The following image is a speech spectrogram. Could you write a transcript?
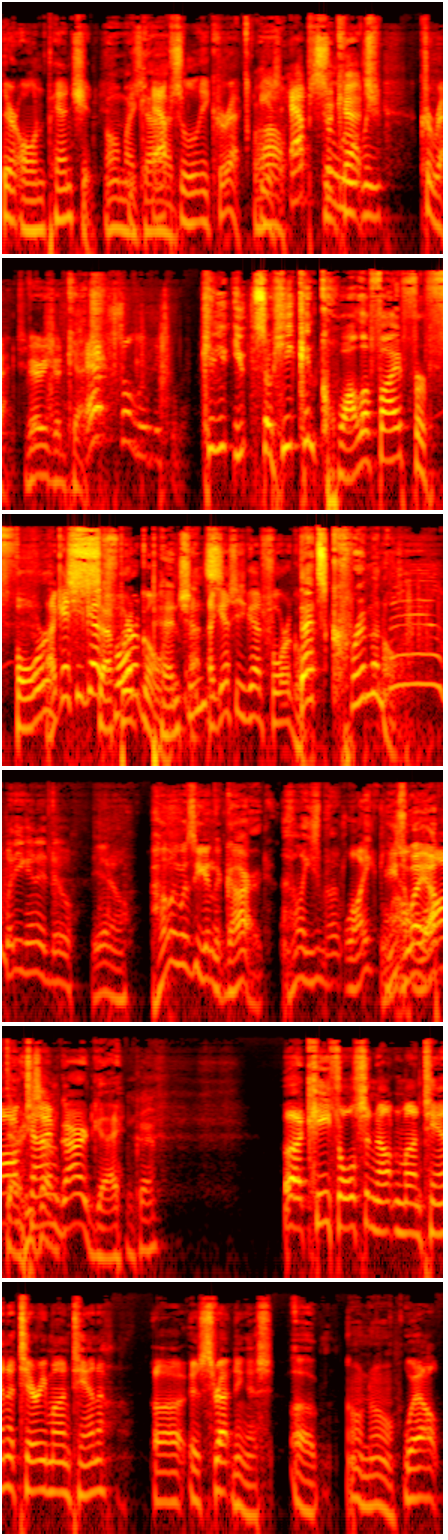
their own pension. Oh, my He's God. Absolutely correct. Wow. He's Good absolutely. Correct. Very good catch. Absolutely correct. Can you, you? So he can qualify for four. I guess he's got separate four going. pensions. I guess he's got four going. that's criminal. well, what are you going to do? You know, How long was he in the guard? well, he's like He's long, way up there. long He's time up- guard guy. Okay. Uh, Keith Olson out in Montana, Terry, Montana, uh, is threatening us. Uh, Oh no. well,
